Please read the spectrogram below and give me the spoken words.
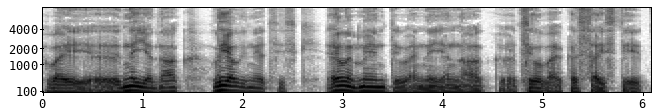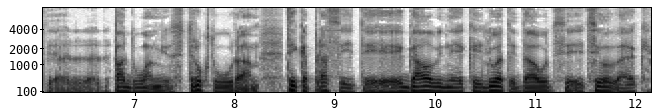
vai neienāk lielinieciski elementi, vai neienāk cilvēki, kas saistīti ar, ar padomju struktūrām. Tika prasīti galvenieki, ļoti daudzi cilvēki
